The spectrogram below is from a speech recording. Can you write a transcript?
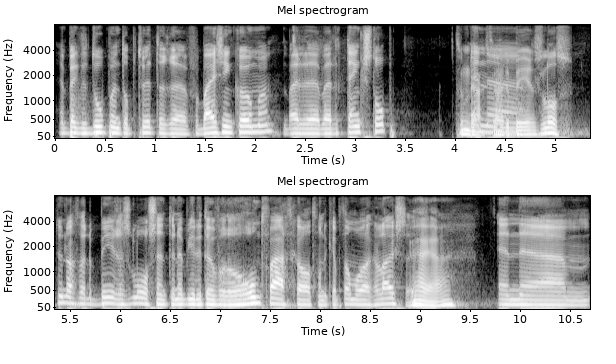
heb ik de doelpunt op Twitter eh, voorbij zien komen. Bij de, bij de tankstop. Toen En, dachten we de eh, beer is los. Toen dachten we de beer is los. En toen hebben jullie het over een rondvaart gehad. Want ik heb het allemaal wel geluisterd. Ja, ja. En ehm,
